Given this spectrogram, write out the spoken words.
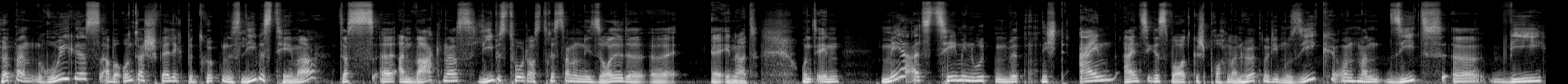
hört man ein ruhiges, aber unterschwellig bedrückendes Liebesthema, das äh, an Wagners Liebestod aus Tristan und Isolde äh, erinnert. Und in mehr als zehn Minuten wird nicht ein einziges Wort gesprochen. Man hört nur die Musik und man sieht, äh, wie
